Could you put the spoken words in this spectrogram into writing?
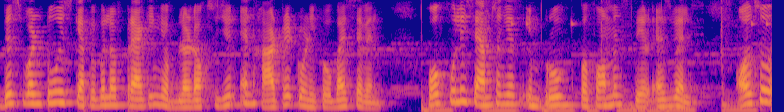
this one too is capable of tracking your blood oxygen and heart rate 24 by 7. Hopefully Samsung has improved performance there as well. Also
